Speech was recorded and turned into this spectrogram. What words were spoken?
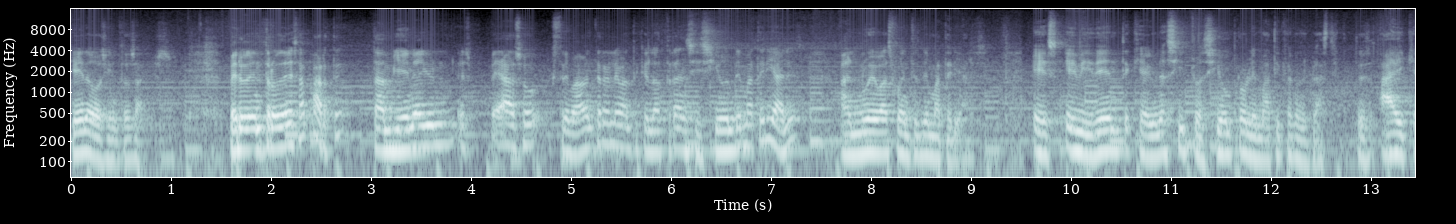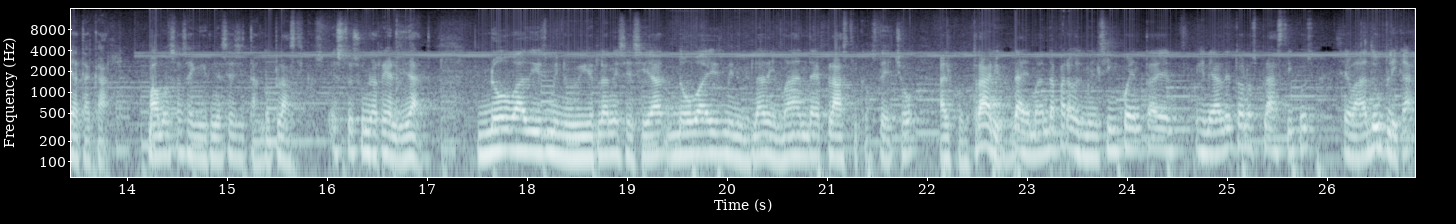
100 o 200 años. Pero dentro de esa parte también hay un pedazo extremadamente relevante que es la transición de materiales a nuevas fuentes de materiales. Es evidente que hay una situación problemática con el plástico, entonces hay que atacarla. Vamos a seguir necesitando plásticos, esto es una realidad no va a disminuir la necesidad, no va a disminuir la demanda de plásticos. De hecho, al contrario, la demanda para 2050 en general de todos los plásticos se va a duplicar.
